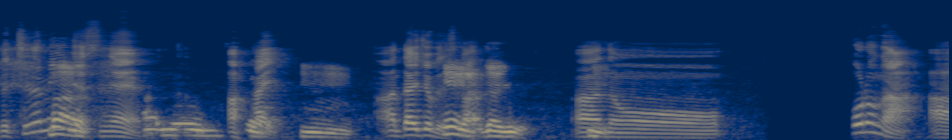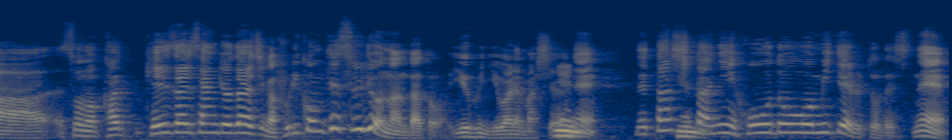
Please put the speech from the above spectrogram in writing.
でちなみにですね、のあはい。うん。あ大丈夫ですか？大丈夫。あのーコロナあー、そのか経済産業大臣が振込手数料なんだというふうに言われましたよね。で確かに報道を見てるとですね、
